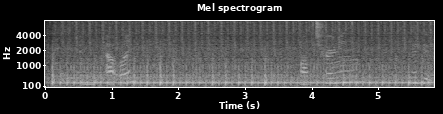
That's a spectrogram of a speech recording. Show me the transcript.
And outline while turning the hoop.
